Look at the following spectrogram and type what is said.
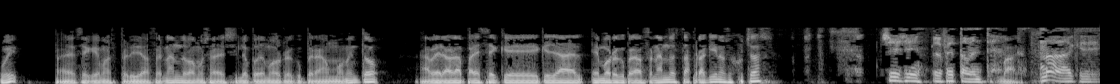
Uy, parece que hemos perdido a Fernando. Vamos a ver si lo podemos recuperar un momento. A ver, ahora parece que, que ya hemos recuperado a Fernando. ¿Estás por aquí? ¿Nos escuchas? Sí, sí, perfectamente. Vale. Nada, que,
